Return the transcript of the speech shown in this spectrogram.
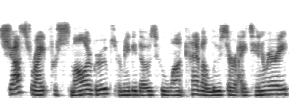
just right for smaller groups, or maybe those who want kind of a looser itinerary.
